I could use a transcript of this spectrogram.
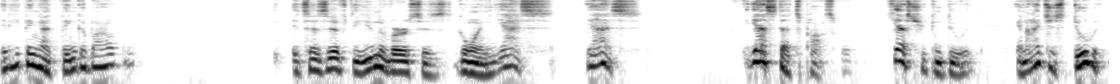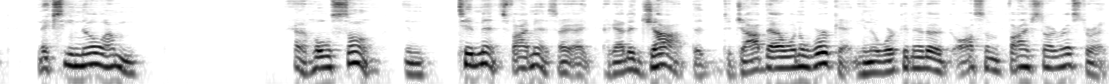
Anything I think about, it's as if the universe is going, yes, yes, yes, that's possible. Yes, you can do it. And I just do it. Next thing you know, I'm I got a whole song in 10 minutes, five minutes. I, I, I, got a job, the, the job that I want to work at, you know, working at an awesome five star restaurant.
